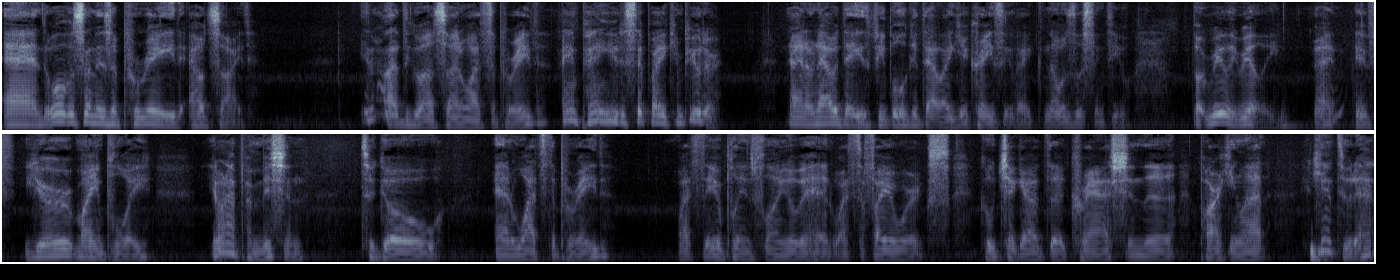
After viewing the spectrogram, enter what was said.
And all of a sudden, there's a parade outside. You're not allowed to go outside and watch the parade. I am paying you to sit by a computer. Now, I know nowadays people look at that like you're crazy, like no one's listening to you. But really, really, right? If you're my employee, you don't have permission to go and watch the parade, watch the airplanes flying overhead, watch the fireworks, go check out the crash in the parking lot. You can't do that.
